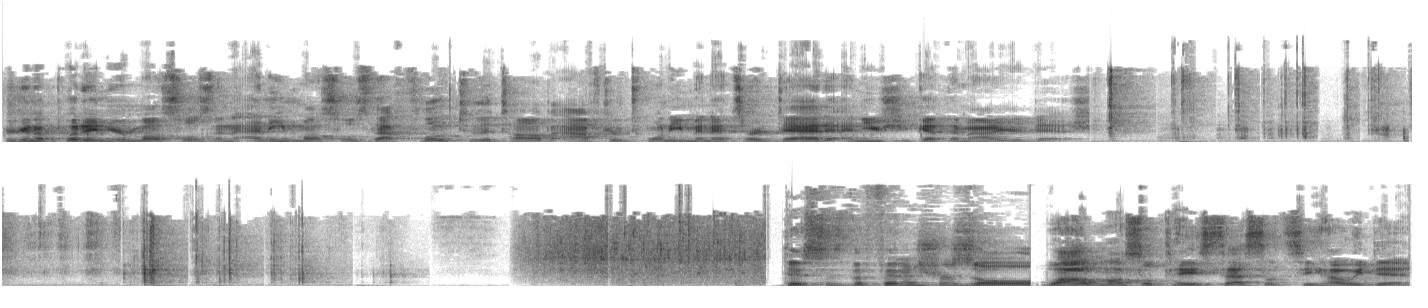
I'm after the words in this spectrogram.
You're gonna put in your mussels, and any mussels that float to the top after 20 minutes are dead, and you should get them out of your dish. This is the finished result. Wild mussel taste test. Let's see how we did.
